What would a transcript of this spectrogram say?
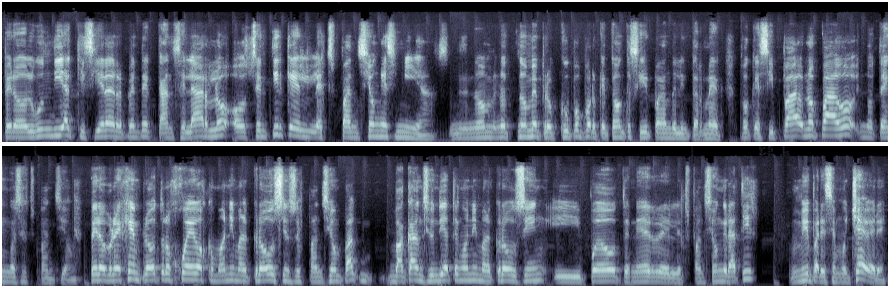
pero algún día quisiera de repente cancelarlo o sentir que la expansión es mía. No, no, me preocupo porque tengo que seguir pagando el internet, porque si no pago, no tengo esa expansión. Pero, por ejemplo, otros juegos como Animal Crossing, su expansión pack, bacán, si un día tengo Animal Crossing y puedo tener la expansión gratis, me parece muy chévere.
